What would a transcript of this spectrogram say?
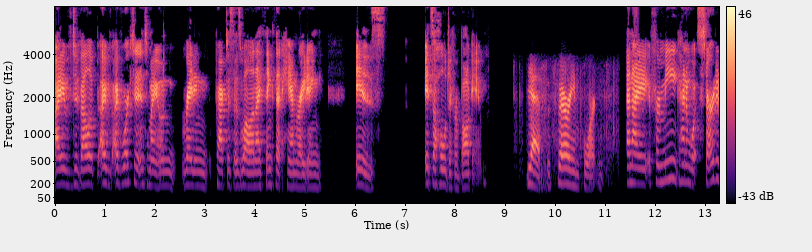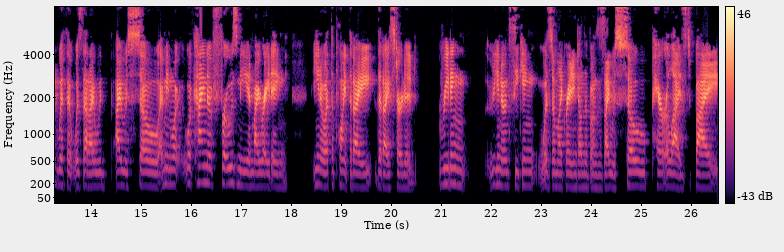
I've developed I've I've worked it into my own writing practice as well and I think that handwriting is it's a whole different ballgame. Yes, it's very important. And I for me kind of what started with it was that I would I was so I mean what what kind of froze me in my writing, you know, at the point that I that I started reading you know, and seeking wisdom, like writing down the bones, is I was so paralyzed by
